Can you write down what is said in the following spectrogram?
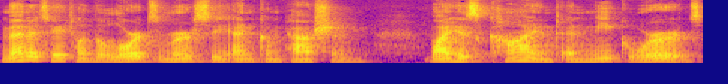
Meditate on the Lord's mercy and compassion. By his kind and meek words,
